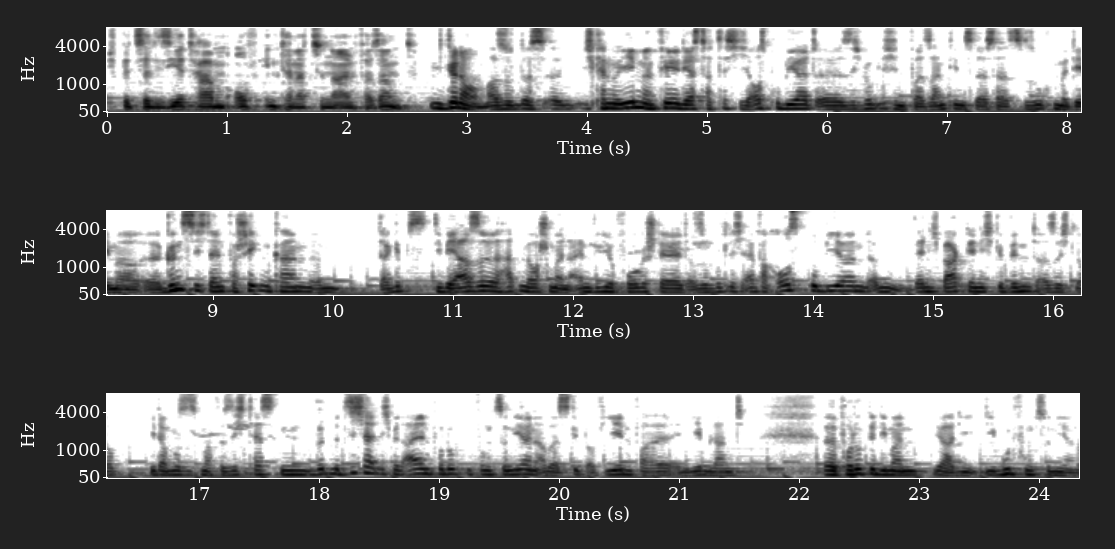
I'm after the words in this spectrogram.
spezialisiert haben auf internationalen Versand. Genau, also das, äh, ich kann nur jedem empfehlen, der es tatsächlich ausprobiert, äh, sich wirklich einen Versanddienstleister zu suchen, mit dem er äh, günstig dahin verschicken kann. Ähm, da gibt es diverse, hatten wir auch schon mal in einem Video vorgestellt. Also wirklich einfach ausprobieren. Ähm, wer nicht wagt, der nicht gewinnt. Also ich glaube, jeder muss es mal für sich testen. Wird mit Sicherheit nicht mit allen Produkten funktionieren, aber es gibt auf jeden Fall in jedem Land Produkte, die man, ja, die, die gut funktionieren.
